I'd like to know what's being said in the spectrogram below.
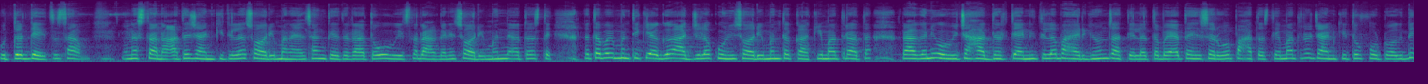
उत्तर द्यायचं सा नसताना आता जानकी तिला सॉरी म्हणायला सांगते. तर आता ओवीच रागाने सॉरी म्हणत असते. लताबाई म्हणते की अगं आजीला कोणी सॉरी म्हणतं का? की मात्र आता रागाने ओवी ओवीच्या हात धरते आणि तिला बाहेर घेऊन जाते. लताबाई आता हे सर्व पाहत असते. मात्र जानकी तो फोटो अगदी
